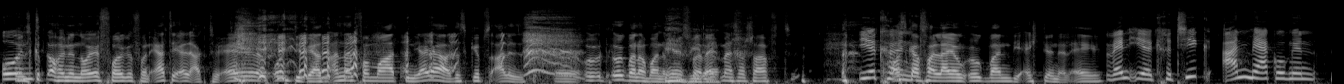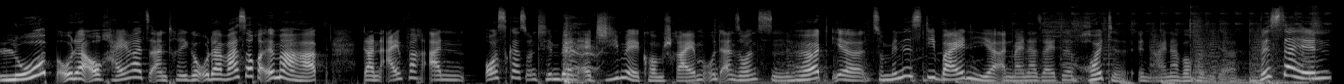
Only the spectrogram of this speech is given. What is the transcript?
Und, und, es gibt auch eine neue Folge von RTL aktuell und diversen anderen Formaten. Ja, ja, das gibt's alles. Äh, und irgendwann noch mal eine Fußball-Weltmeisterschaft. Ihr könnt. Oscarverleihung irgendwann, die echte in L.A. Wenn ihr Kritik, Anmerkungen, Lob oder auch Heiratsanträge oder was auch immer habt, dann einfach an Oscars und Himbeeren at gmail.com schreiben. Und ansonsten hört ihr zumindest die beiden hier an meiner Seite heute in einer Woche wieder. Bis dahin,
